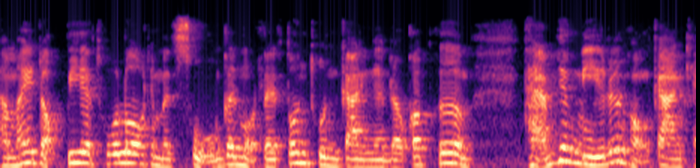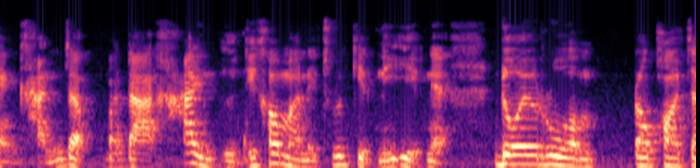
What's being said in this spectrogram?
ทำให้ดอกเบี้ยทั่วโลกที่มันสูงกันหมดเลยต้นทุนการเงินเราก็เพิ่ม แถมยังมีเรื่องของการแข่งขันจากบรรดาค่ายอื่นๆที่เข้ามาในธุรกิจนี้อีกเนี่ย โดยรวมเราพอใจ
